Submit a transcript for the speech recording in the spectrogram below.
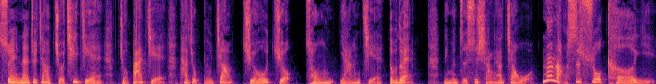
所以那就叫九七节、九八节，它就不叫九九重阳节，对不对？你们只是想要叫我，那老师说可以，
